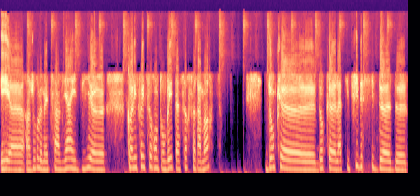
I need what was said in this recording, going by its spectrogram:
Et euh, un jour, le médecin vient et dit euh, quand les feuilles seront tombées, ta sœur sera morte. Donc, euh, donc la petite fille décide de, de,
